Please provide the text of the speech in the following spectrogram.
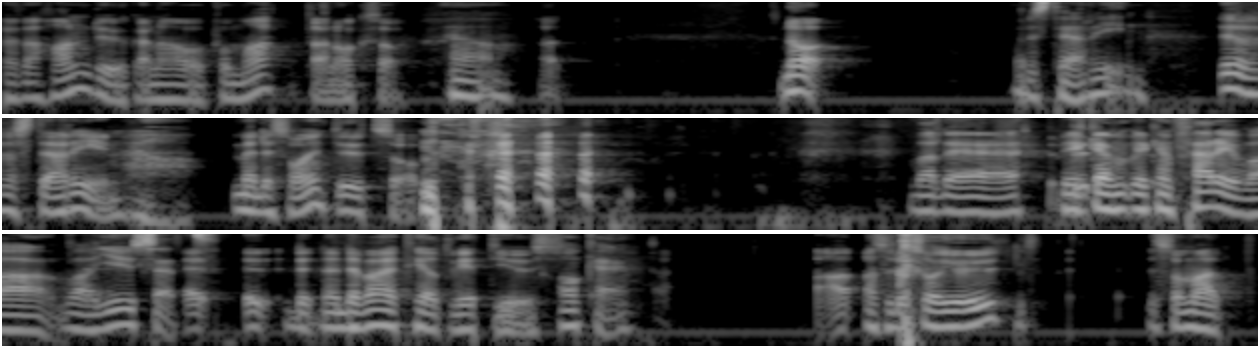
över handdukarna och på mattan också? Ja. Nå, Var det stearin? det var stearin. Men det såg inte ut så. Var det... Vilken, vilken färg var, var ljuset? Eh, det, det var ett helt vitt ljus. Okej. Alltså det såg ju ut som att,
